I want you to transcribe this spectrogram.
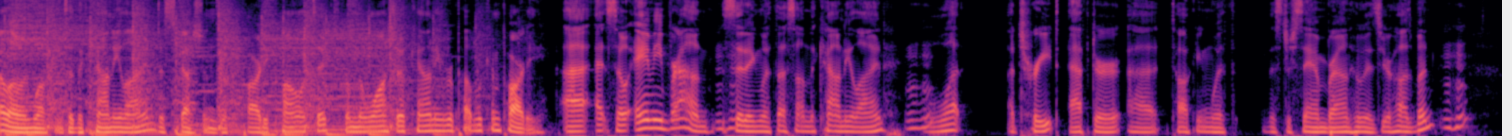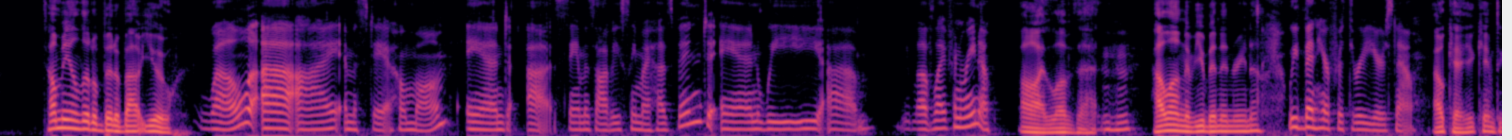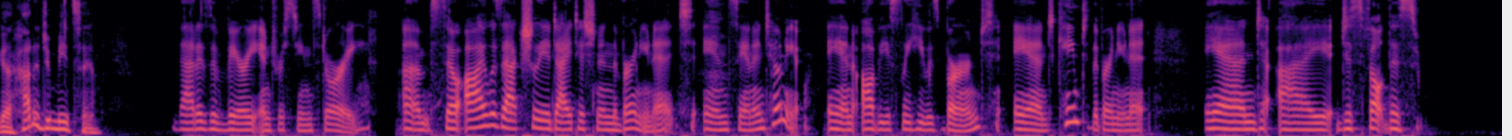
Hello and welcome to the County Line discussions of party politics from the Washoe County Republican Party. Uh, so Amy Brown Mm-hmm. sitting with us on the County Line. Mhm. What a treat after uh, talking with Mr. Sam Brown, who is your husband. hmm Tell me a little bit about you. Well, uh, I am a stay-at-home mom, and uh, Sam is obviously my husband, and we um, we love life in Reno. Oh, I love that. hmm How long have you been in Reno? We've been here for three years now. Okay, you came together. How did you meet Sam? That is a very interesting story. Um, so I was actually a dietitian in the burn unit in San Antonio, and obviously he was burned and came to the burn unit, and I just felt this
